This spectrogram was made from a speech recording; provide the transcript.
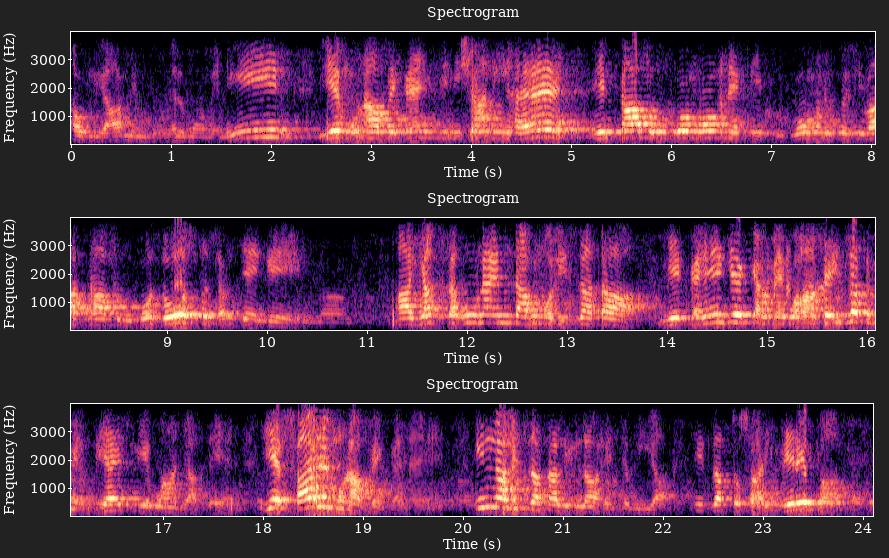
اولیاء من دون المؤمنین۔ یہ منافقین کی نشانی ہے۔ یہ کافروں کو مومنے کی مومنوں کے سوا کافروں کو دوست سمجھیں گے۔ یبتغون عندهم العزت۔ یہ کہیں گے کہ ہمیں وہاں سے عزت ملتی ہے، اس لیے وہاں جاتے ہیں۔ یہ سارے منافق ہیں۔ ان عزت اللہ جمیا عزت تو ساری میرے پاس ہے۔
